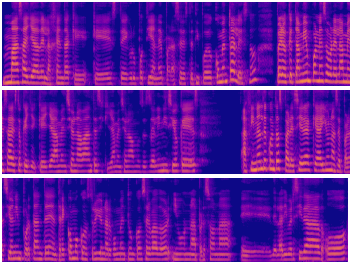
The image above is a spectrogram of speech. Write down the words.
más allá de la agenda que, que, este grupo tiene para hacer este tipo de documentales, ¿no? Pero que también pone sobre la mesa esto que, que ya mencionaba antes y que ya mencionábamos desde el inicio, que es a final de cuentas, pareciera que hay una separación importante entre cómo construye un argumento un conservador y una persona eh, de la diversidad o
